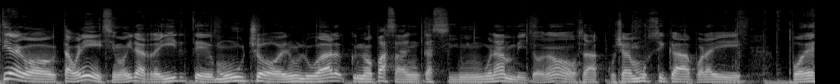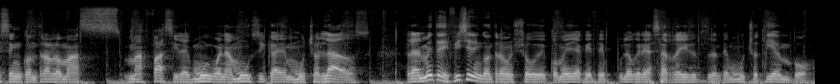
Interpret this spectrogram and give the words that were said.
tiene algo, está buenísimo, ir a reírte mucho en un lugar no pasa en casi ningún ámbito, ¿no? O sea, escuchar música por ahí podés encontrarlo más, más fácil, hay muy buena música en muchos lados. Realmente es difícil encontrar un show de comedia que te logre hacer reír durante mucho tiempo.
